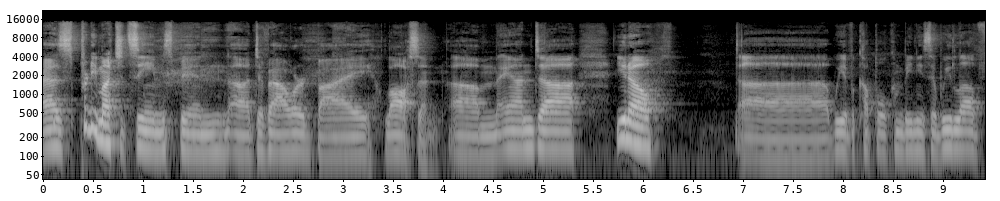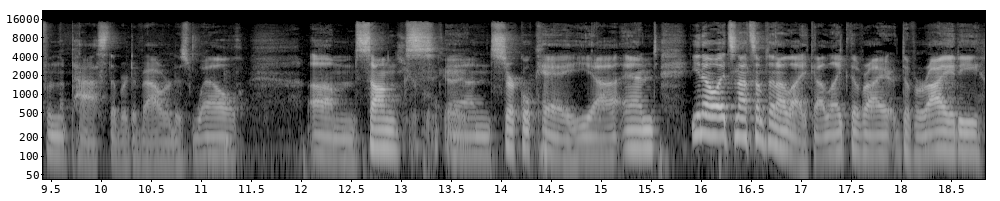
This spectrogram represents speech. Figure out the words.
has pretty much, it seems, been uh, devoured by Lawson. Um, and, uh, you know, uh, we have a couple convenies that we love from the past that were devoured as well. Um, Sunkus and Circle K, yeah, and you know it's not something I like. I like the vari- the variety,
